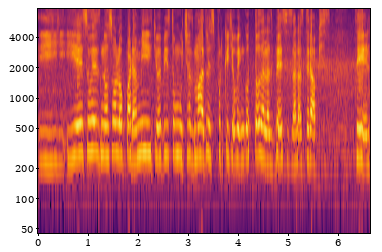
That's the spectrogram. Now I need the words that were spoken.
y, eso es no solo para mí, yo he visto muchas madres porque yo vengo todas las veces a las terapias de él.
